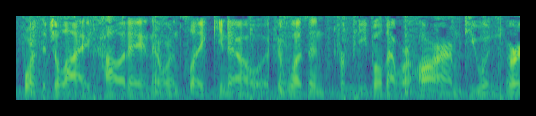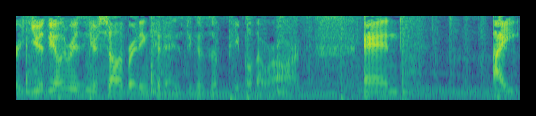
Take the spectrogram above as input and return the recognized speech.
Fourth of July holiday, and everyone's like, you know, if it wasn't for people that were armed, you wouldn't. Or you, the only reason you're celebrating today is because of people that were armed. And I,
